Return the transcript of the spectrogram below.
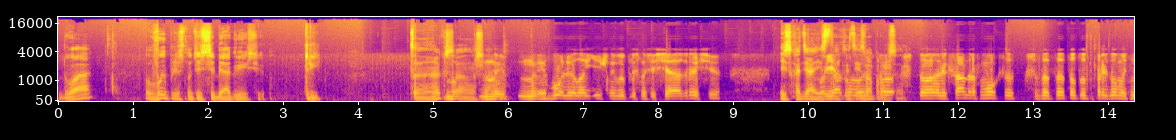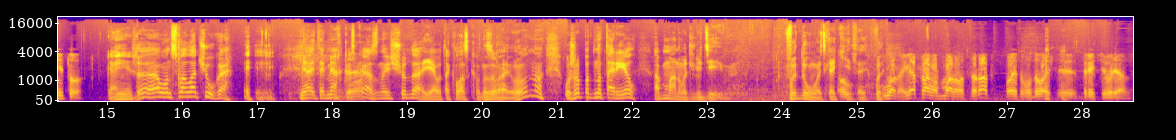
Два. Выплеснуть из себя агрессию. Три. Так, Ну, Саша. наи- наиболее логичный выплеснуть из себя агрессию. Исходя из, я так думаю, из что, вопроса. что Александров мог тут что-то тут- придумать не то. Конечно. Да, он сволочуга. Мя- Это мягко Да. сказано еще, да. Я его так ласково называю. Он ну, уже поднаторел обманывать людей. Выдумывать какие-то. Вы- Ладно, я сам обманываться рад, поэтому давайте третий вариант.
